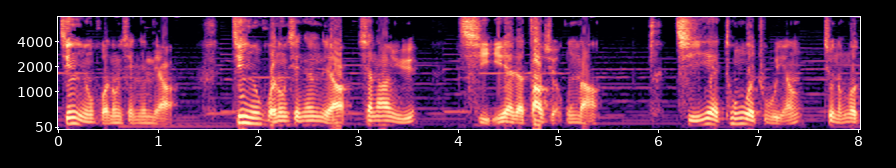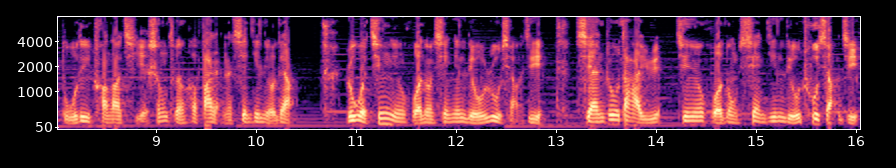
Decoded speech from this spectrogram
经营活动现金流，经营活动现金流相当于企业的造血功能，企业通过主营。就能够独立创造企业生存和发展的现金流量。如果经营活动现金流入小计显著大于经营活动现金流出小计，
